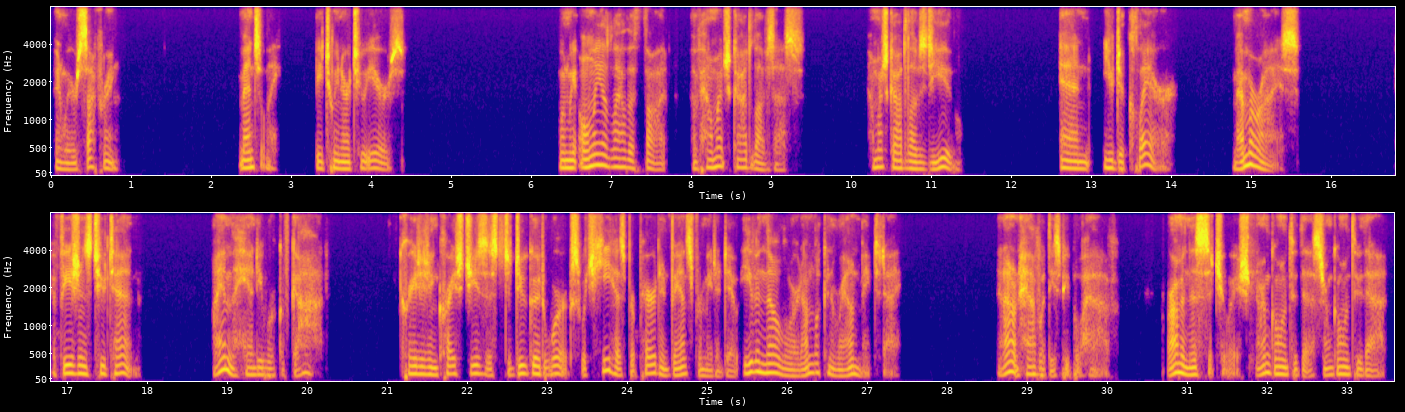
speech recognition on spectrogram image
and we are suffering mentally between our two ears. When we only allow the thought of how much God loves us, how much God loves you, and you declare, memorize Ephesians 2:10, I am the handiwork of God, created in Christ Jesus to do good works which he has prepared in advance for me to do, even though, Lord, I'm looking around me today and I don't have what these people have, or I'm in this situation, or I'm going through this, or I'm going through that.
